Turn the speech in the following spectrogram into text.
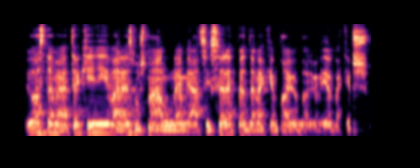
Ő azt emelte ki, nyilván ez most nálunk nem játszik szerepet, de nekem nagyon-nagyon érdekes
